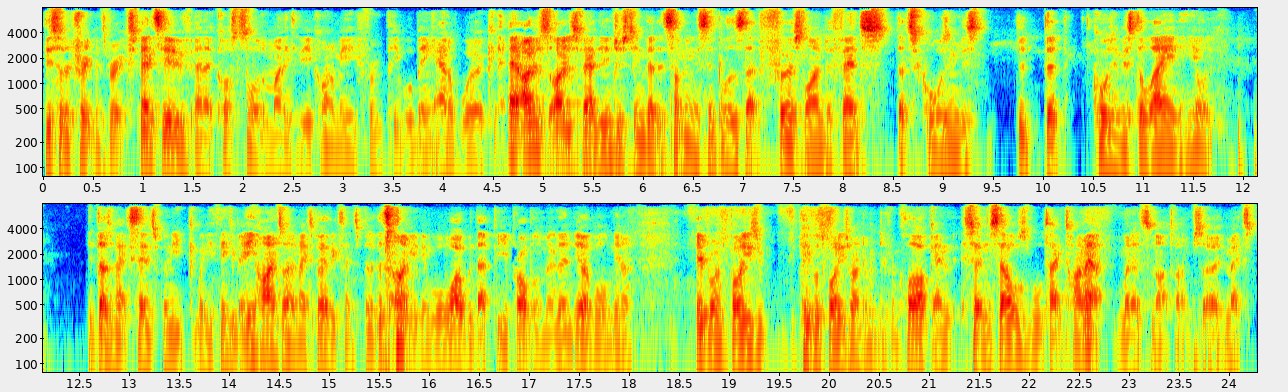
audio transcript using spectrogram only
this sort of treatment is very expensive and it costs a lot of money to the economy from people being out of work. And I just I just found it interesting that it's something as simple as that first line defense that's causing this that, that causing this delay in healing. It does make sense when you when you think about it. In hindsight, it makes perfect sense. But at the time, you think, well, why would that be a problem? And then, yeah, well, you know, everyone's bodies, people's bodies run to a different clock, and certain cells will take time out when it's nighttime. So it makes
